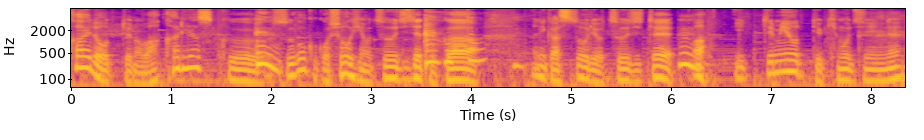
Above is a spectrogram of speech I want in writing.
海道っていうのは分かりやすく、ん。すごくこう商品を通じてとあか本何かストーリーを通じて、うん。あ行ってみようっていう気持ちにね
